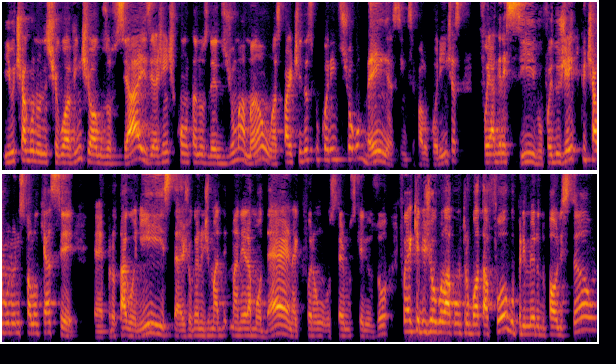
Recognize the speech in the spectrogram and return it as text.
E o Thiago Nunes chegou a 20 jogos oficiais e a gente conta nos dedos de uma mão as partidas que o Corinthians jogou bem, assim. Você falou, o Corinthians foi agressivo, foi do jeito que o Thiago Nunes falou que ia ser. É, protagonista, jogando de maneira moderna, que foram os termos que ele usou. Foi aquele jogo lá contra o Botafogo, primeiro do Paulistão,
